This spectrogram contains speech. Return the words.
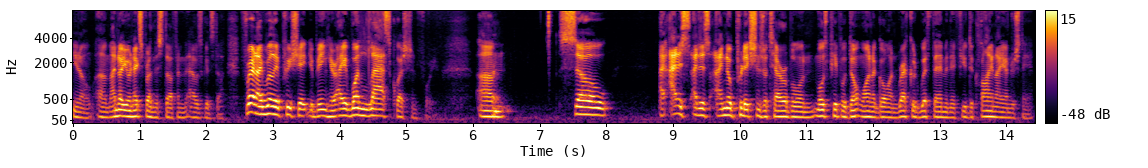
you know um, I know you're an expert on this stuff, and that was good stuff. Fred, I really appreciate you being here. I have one last question for you. Um, so. I, I just, I just, I know predictions are terrible, and most people don't want to go on record with them. And if you decline, I understand.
